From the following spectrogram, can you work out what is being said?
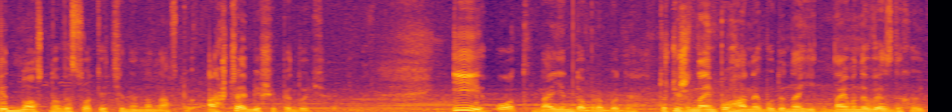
відносно високі ціни на нафту, а ще більше підуть. І от най їм добре буде. Точніше, най їм погане буде, най вони виздихають.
